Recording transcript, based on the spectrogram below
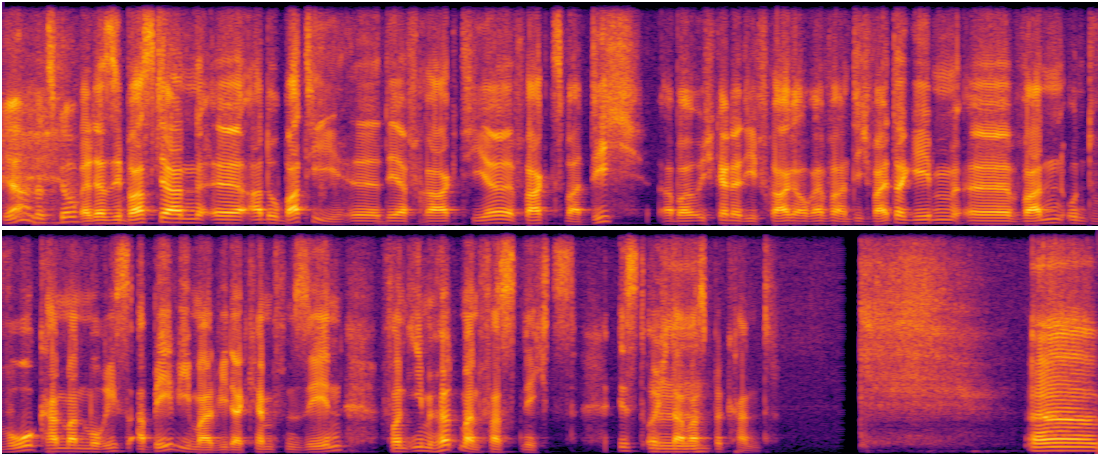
Ja, let's go. Weil der Sebastian äh, Adobatti, äh, der fragt hier, fragt zwar dich, aber ich kann ja die Frage auch einfach an dich weitergeben. Äh, wann und wo kann man Maurice Abevi mal wieder kämpfen sehen? Von ihm hört man fast nichts. Ist euch mhm. da was bekannt? Äh,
